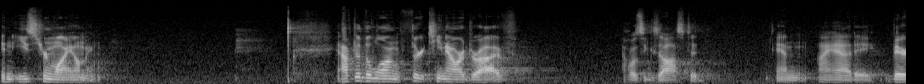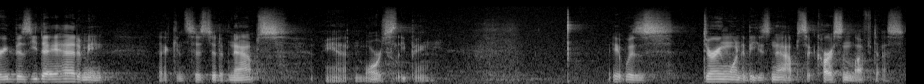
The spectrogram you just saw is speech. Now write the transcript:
In eastern Wyoming. After the long 13 hour drive, I was exhausted, and I had a very busy day ahead of me that consisted of naps and more sleeping. It was during one of these naps that Carson left us.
